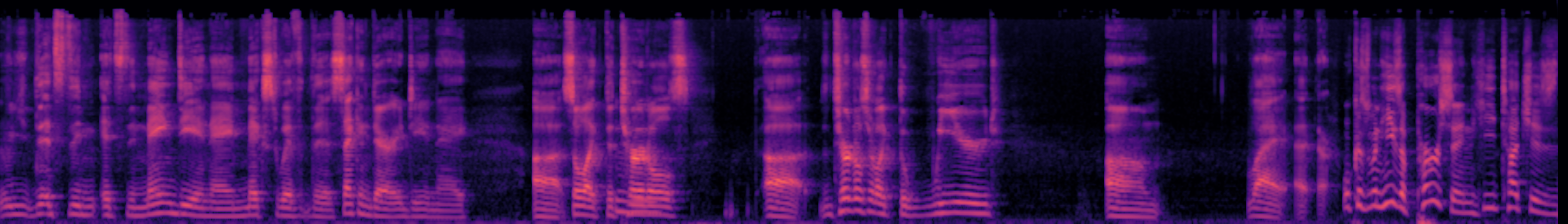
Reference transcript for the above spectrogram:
it's the it's the main DNA mixed with the secondary DNA. Uh, so like the Mhm. turtles, uh, the turtles are like the weird, um, like uh, Well, because when he's a person, he touches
